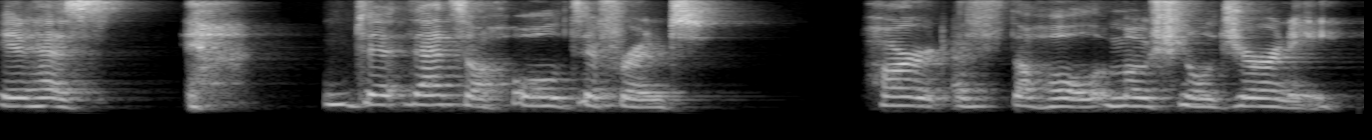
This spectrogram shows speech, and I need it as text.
it has that's a whole different part of the whole emotional journey.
